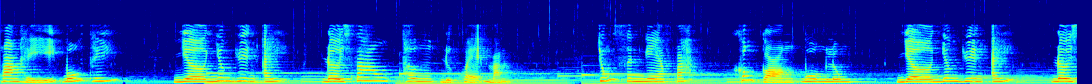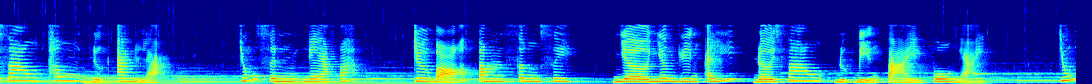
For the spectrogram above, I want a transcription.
hoan hỷ bố thí. Nhờ nhân duyên ấy đời sau thân được khỏe mạnh. Chúng sinh nghe pháp, không còn buông lung. Nhờ nhân duyên ấy, đời sau thân được an lạc. Chúng sinh nghe pháp, trừ bỏ tâm sân si. Nhờ nhân duyên ấy, đời sau được biện tài vô ngại. Chúng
